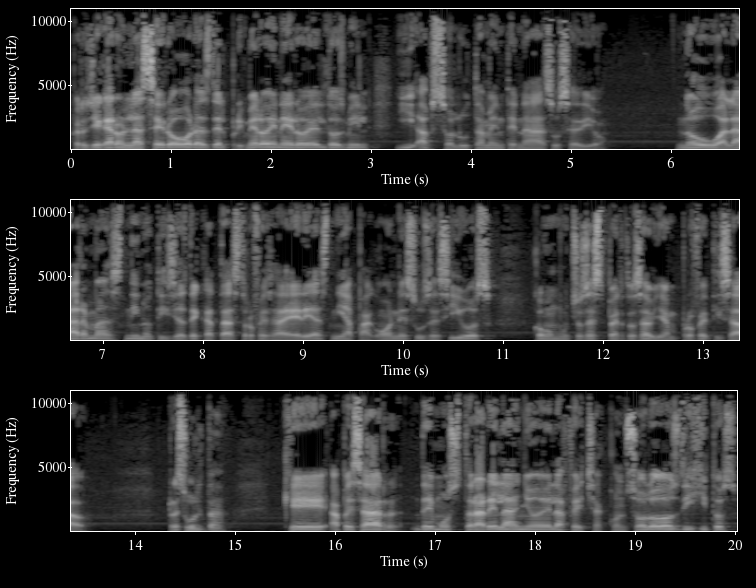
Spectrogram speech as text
pero llegaron las cero horas del primero de enero del 2000 y absolutamente nada sucedió. No hubo alarmas, ni noticias de catástrofes aéreas, ni apagones sucesivos, como muchos expertos habían profetizado. Resulta que, a pesar de mostrar el año de la fecha con solo dos dígitos,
